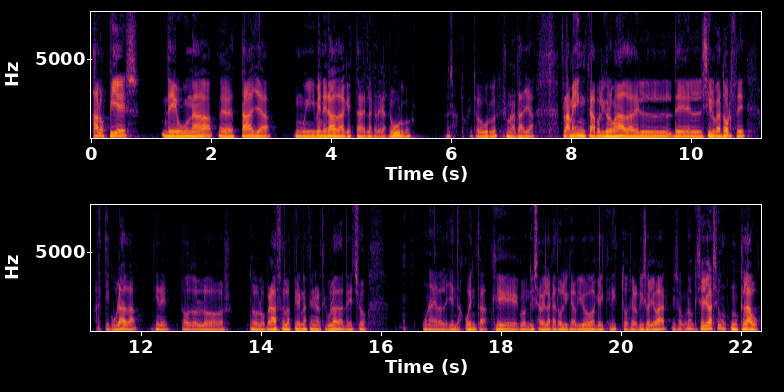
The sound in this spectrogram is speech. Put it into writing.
a los pies de una eh, talla muy venerada que está en la Catedral de Burgos. El Santo Cristo de Burgos, que es una talla flamenca, policromada del, del siglo XIV, articulada, tiene todos los, todos los brazos, las piernas tienen articuladas. De hecho, una de las leyendas cuenta que cuando Isabel la Católica vio a aquel Cristo, se lo quiso llevar, quiso- no, quiso llevarse un, un clavo.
